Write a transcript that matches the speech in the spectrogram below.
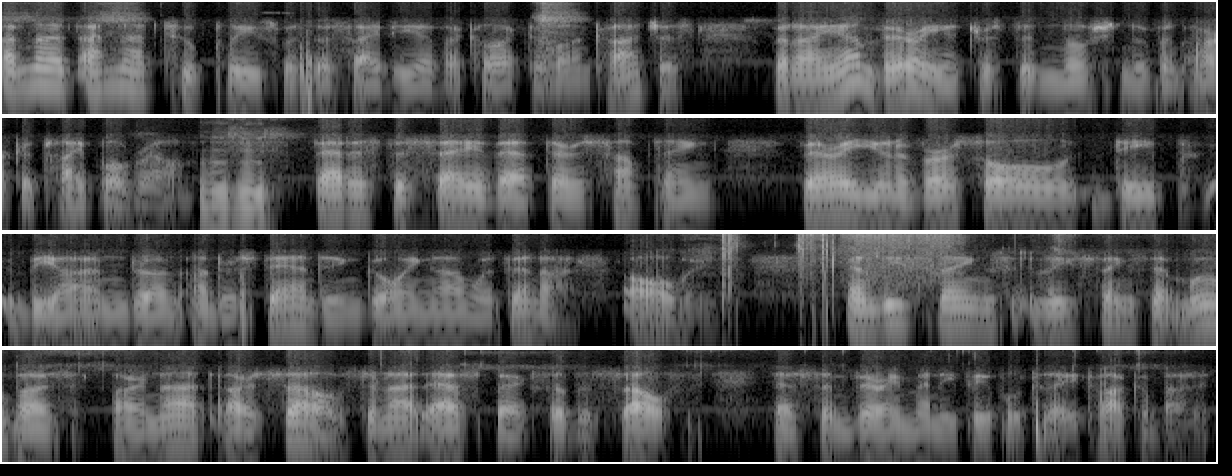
I'm not I'm not too pleased with this idea of a collective unconscious, but I am very interested in the notion of an archetypal realm. Mm-hmm. That is to say that there's something very universal, deep, beyond understanding going on within us always. And these things, these things that move us, are not ourselves. They're not aspects of the self, as some very many people today talk about it.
